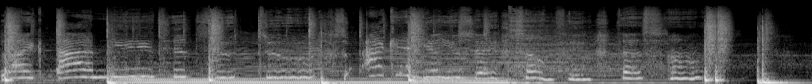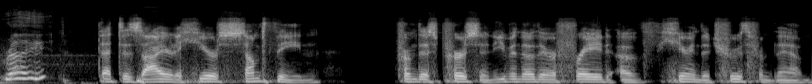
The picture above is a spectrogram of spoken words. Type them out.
Like i to do so i can hear you say something that sounds right that desire to hear something from this person, even though they're afraid of hearing the truth from them.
